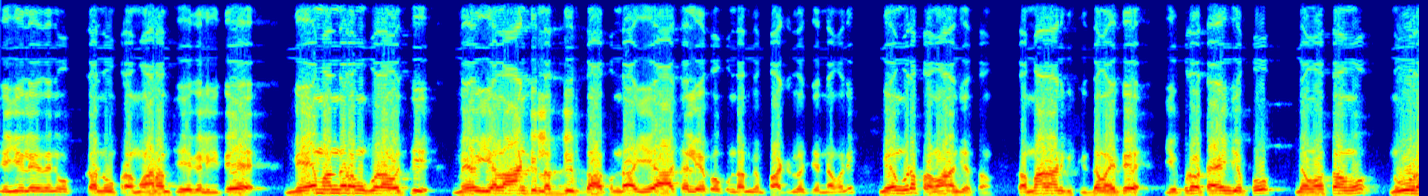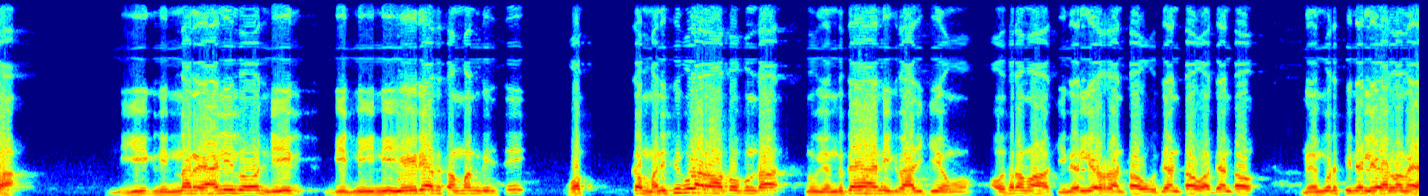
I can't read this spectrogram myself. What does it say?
చెయ్యలేదని ఒక్క నువ్వు ప్రమాణం చేయగలిగితే మేమందరం కూడా వచ్చి మేము ఎలాంటి లబ్ధి కాకుండా ఏ ఆశ లేకోకుండా మేము పార్టీలో చేరినామని మేము కూడా ప్రమాణం చేస్తాం. ప్రమాణానికి సిద్ధమైతే ఎప్పుడో టైం చెప్పు మేము వస్తాము. నువ్వురా నీ నిన్న ర్యాలీలో నీ- నీ నీ ఏరియాకు సంబంధించి ఒక్క మనిషి కూడా రాకోకుండా నువ్వు ఎందుకయ్యా నీకు రాజకీయము? అవసరమా? సీనియర్ లీడర్ అంటావు ఇది అంటావు అది అంటావు. మేము కూడా సీనియర్ లీడర్లమే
